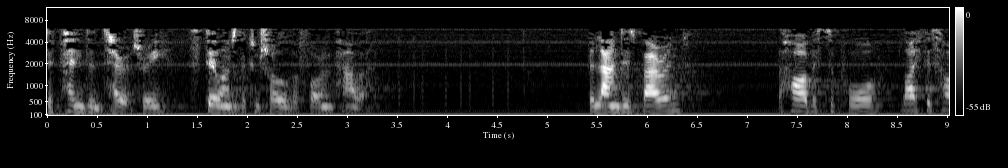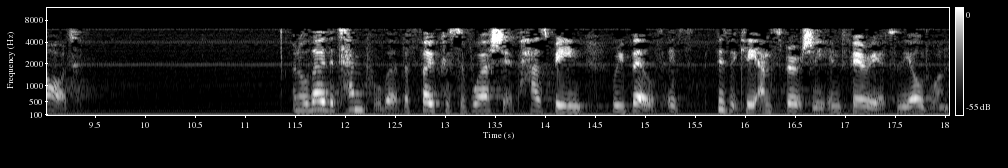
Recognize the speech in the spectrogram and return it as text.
dependent territory, still under the control of a foreign power. The land is barren. The harvests are poor. Life is hard. And although the temple, the, the focus of worship, has been rebuilt, it's physically and spiritually inferior to the old one.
